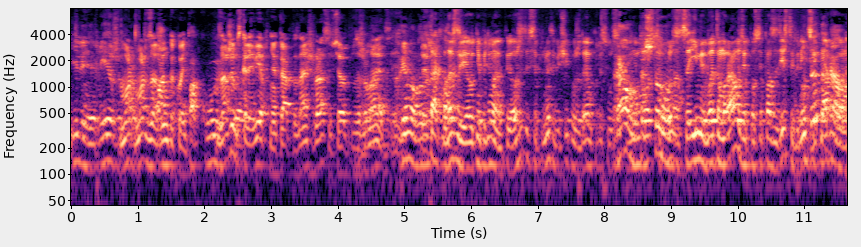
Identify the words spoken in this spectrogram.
или режет. Может, может зажим какой-то. Пакует, Зажим скорее верхняя карта, знаешь, раз и все зажимается. Хреново Так, подожди, я вот не понимаю. Переложите все предметы в ячейку ожидаемых ресурсов. Раунд, не можете что пользоваться ими в этом раунде после фазы действия, Вот верните их на поле.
